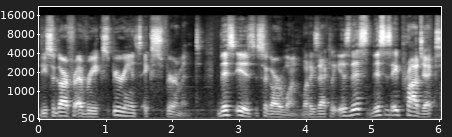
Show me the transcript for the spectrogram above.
the Cigar for Every Experience experiment. This is Cigar One. What exactly is this? This is a project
